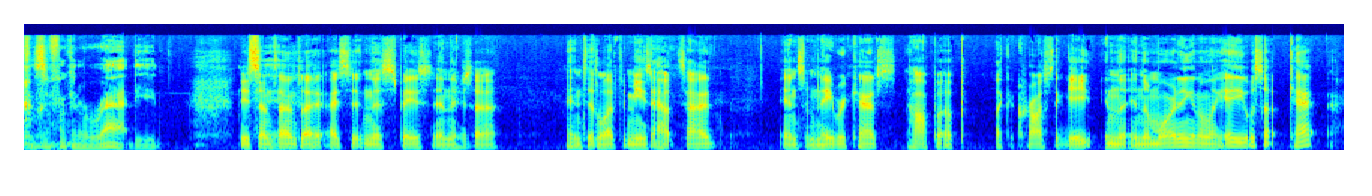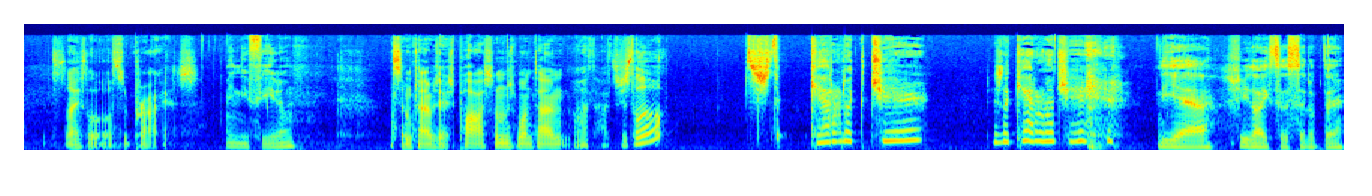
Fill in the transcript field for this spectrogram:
It's a fucking rat, dude. Dude, sometimes I, I sit in this space and there's a, and to the left of me is outside, and some neighbor cats hop up like across the gate in the in the morning, and I'm like, hey, what's up, cat? It's a nice little surprise. And you feed him? Sometimes there's possums. One time, oh, I thought it's just a little, it's just a cat on a chair. Just a cat on a chair. Yeah, she likes to sit up there.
